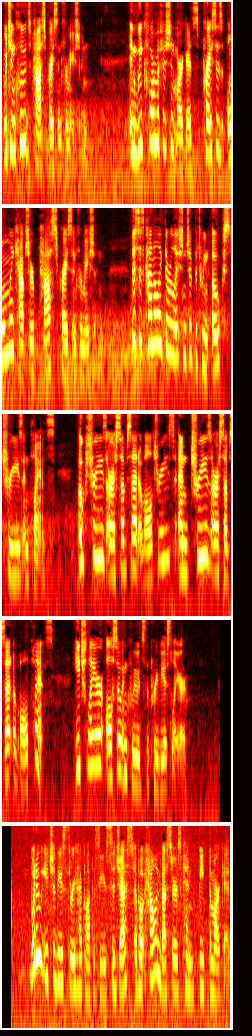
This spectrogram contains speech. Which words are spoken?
which includes past price information. In weak form efficient markets, prices only capture past price information. This is kind of like the relationship between oaks, trees, and plants. Oak trees are a subset of all trees, and trees are a subset of all plants. Each layer also includes the previous layer. What do each of these three hypotheses suggest about how investors can beat the market?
